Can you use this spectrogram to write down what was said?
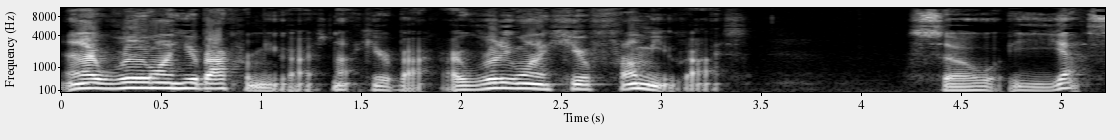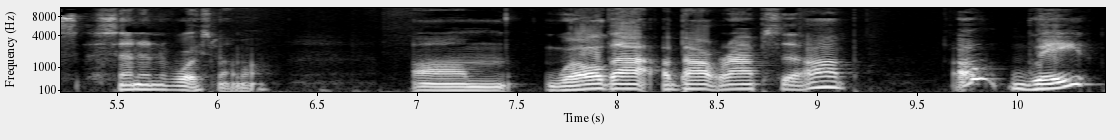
And I really want to hear back from you guys. Not hear back. I really want to hear from you guys. So, yes, send in a voice memo. Um, well, that about wraps it up. Oh, wait.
